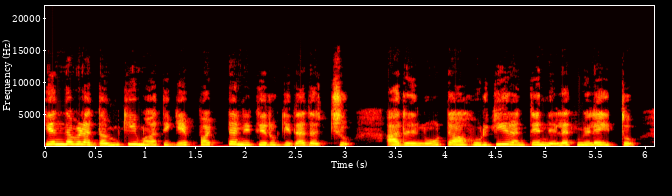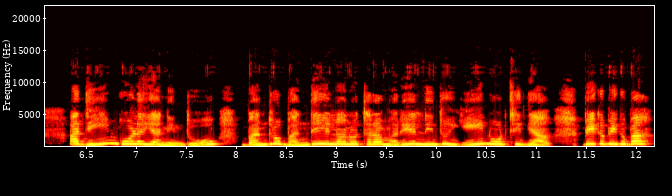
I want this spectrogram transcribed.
ಎಂದವಳ ಧಮ್ಕಿ ಮಾತಿಗೆ ಪಟ್ಟನೆ ತಿರುಗಿದ ದಚ್ಚು. ಆದರೆ ನೋಟ ಹುಡುಗಿರಂತೆ ನೆಲದ ಮೇಲೆ ಇತ್ತು. ಅದೇನು ಗೋಳಯ್ಯ ನಿಂದು? ಬಂದರೂ ಬಂದೇ ಇಲ್ಲ ಅನ್ನೋ ಥರ ಮರೆಯಲ್ಲಿ ನಿಂದು ಏನು ನೋಡ್ತಿದ್ಯಾ? ಬೇಗ ಬೇಗ ಬಾ.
